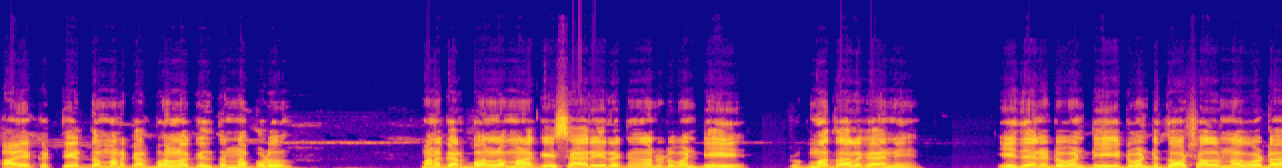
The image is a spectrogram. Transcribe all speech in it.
ఆ యొక్క తీర్థం మన గర్భంలోకి వెళ్తున్నప్పుడు మన గర్భంలో మనకి శారీరకంగా ఉన్నటువంటి రుగ్మతాలు కానీ ఏదైనటువంటి ఎటువంటి దోషాలు ఉన్నా కూడా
